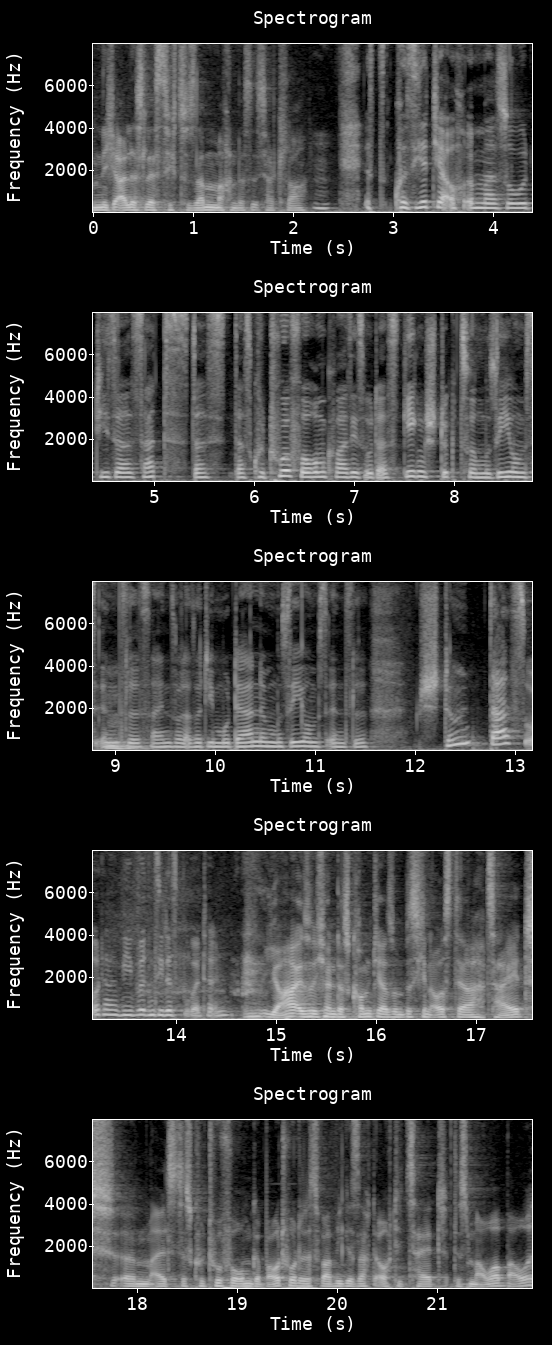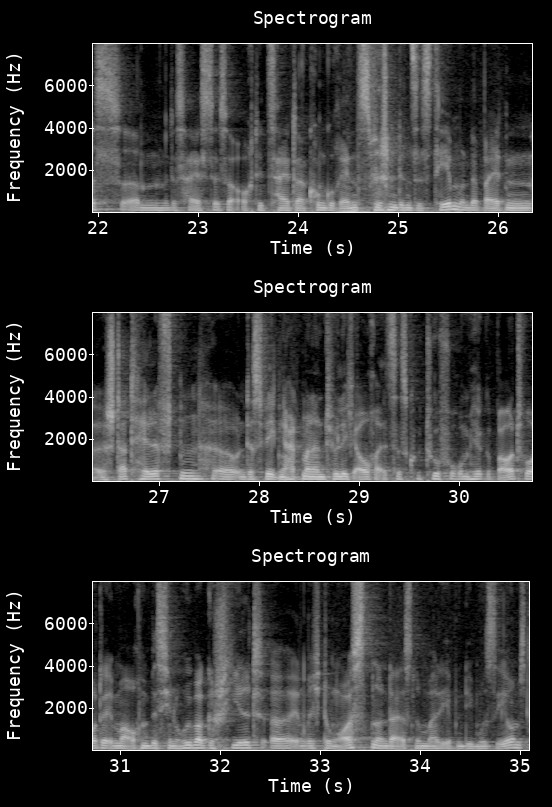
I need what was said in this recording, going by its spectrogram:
nicht alles lässt sich zusammen machen, das ist ja klar. Mhm. Es kursiert ja auch immer so dieser Satz, dass das Kulturforum quasi so das Gegenstück zur Museumsinsel mhm. sein soll, also die moderne Museumsinsel. Stimmt das oder wie würden Sie das beurteilen? Ja, also ich meine, das kommt ja so ein bisschen aus der Zeit, ähm, als das Kulturforum gebaut wurde. Das war, wie gesagt, auch die Zeit des Mauerbaus. Ähm, das heißt also auch die Zeit der Konkurrenz zwischen den Systemen und der beiden äh, Stadthälften. Äh, und deswegen hat man natürlich auch, als das Kulturforum hier gebaut wurde, immer auch ein bisschen rübergeschielt äh, in Richtung Osten. Und da ist nun mal eben die Museums.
